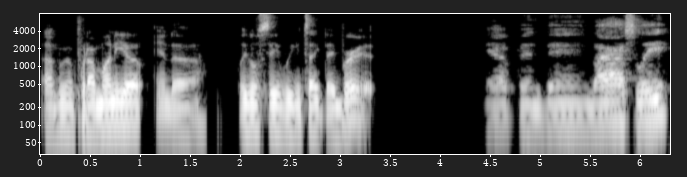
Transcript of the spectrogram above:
Uh, we're gonna put our money up, and uh, we're gonna see if we can take their bread. Yep, and then lastly,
